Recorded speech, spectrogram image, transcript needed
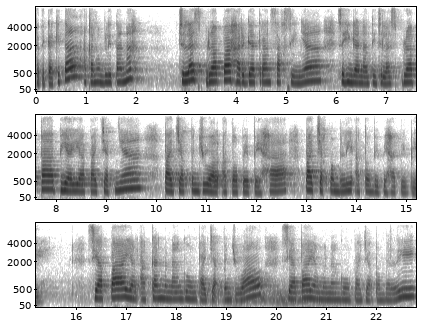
Ketika kita akan membeli tanah, jelas berapa harga transaksinya, sehingga nanti jelas berapa biaya pajaknya, pajak penjual atau PPH, pajak pembeli atau BPHTB. Siapa yang akan menanggung pajak penjual, siapa yang menanggung pajak pembeli,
